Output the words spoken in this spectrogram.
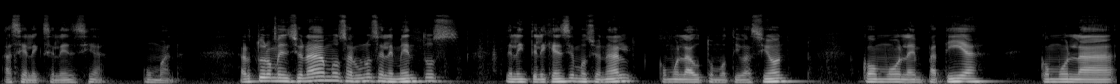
hacia la excelencia humana. Arturo, mencionábamos algunos elementos de la inteligencia emocional, como la automotivación, como la empatía, como la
